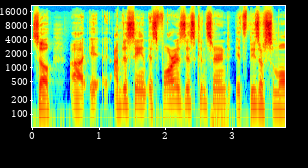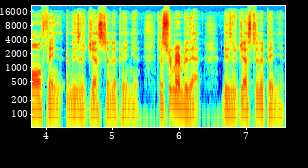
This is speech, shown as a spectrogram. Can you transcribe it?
So uh, it, I'm just saying, as far as this concerned, it's these are small things, and these are just an opinion. Just remember that these are just an opinion.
